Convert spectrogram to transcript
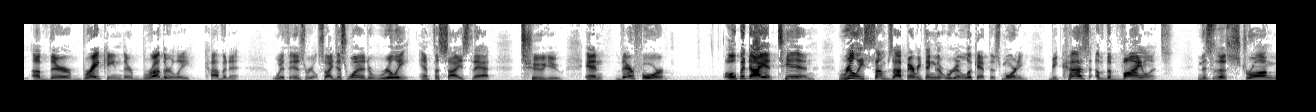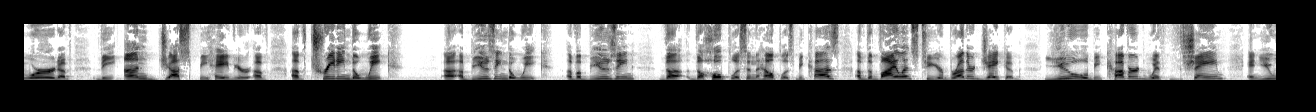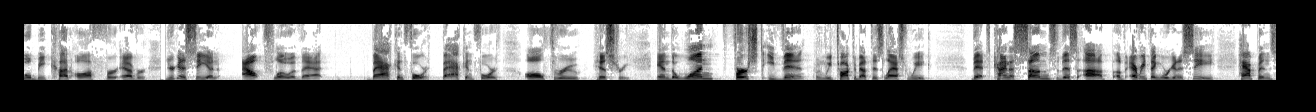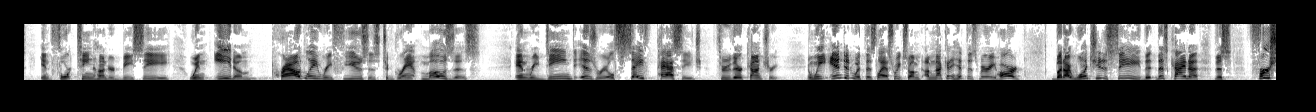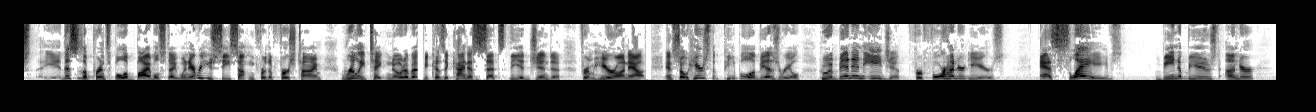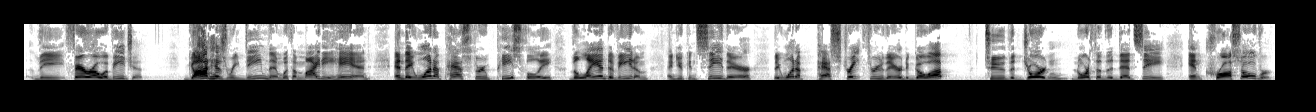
of their breaking their brotherly covenant with Israel. So I just wanted to really emphasize that to you. And therefore, Obadiah 10 really sums up everything that we're going to look at this morning. Because of the violence, and this is a strong word of the unjust behavior of, of treating the weak, uh, abusing the weak, of abusing the, the hopeless and the helpless. Because of the violence to your brother Jacob, you will be covered with shame and you will be cut off forever. You're going to see an outflow of that back and forth, back and forth, all through history. And the one first event, when we talked about this last week, that kind of sums this up of everything we're going to see happens in 1400 BC when Edom proudly refuses to grant Moses and redeemed Israel safe passage through their country. And we ended with this last week, so I'm, I'm not going to hit this very hard, but I want you to see that this kind of, this first, this is a principle of Bible study. Whenever you see something for the first time, really take note of it because it kind of sets the agenda from here on out. And so here's the people of Israel who have been in Egypt for 400 years as slaves, being abused under the Pharaoh of Egypt. God has redeemed them with a mighty hand, and they want to pass through peacefully the land of Edom. And you can see there, they want to pass straight through there to go up to the Jordan, north of the Dead Sea, and cross over.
